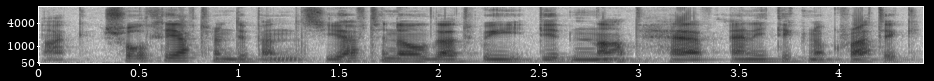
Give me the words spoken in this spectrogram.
like shortly after independence, you have to know that we did not have any technocratic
